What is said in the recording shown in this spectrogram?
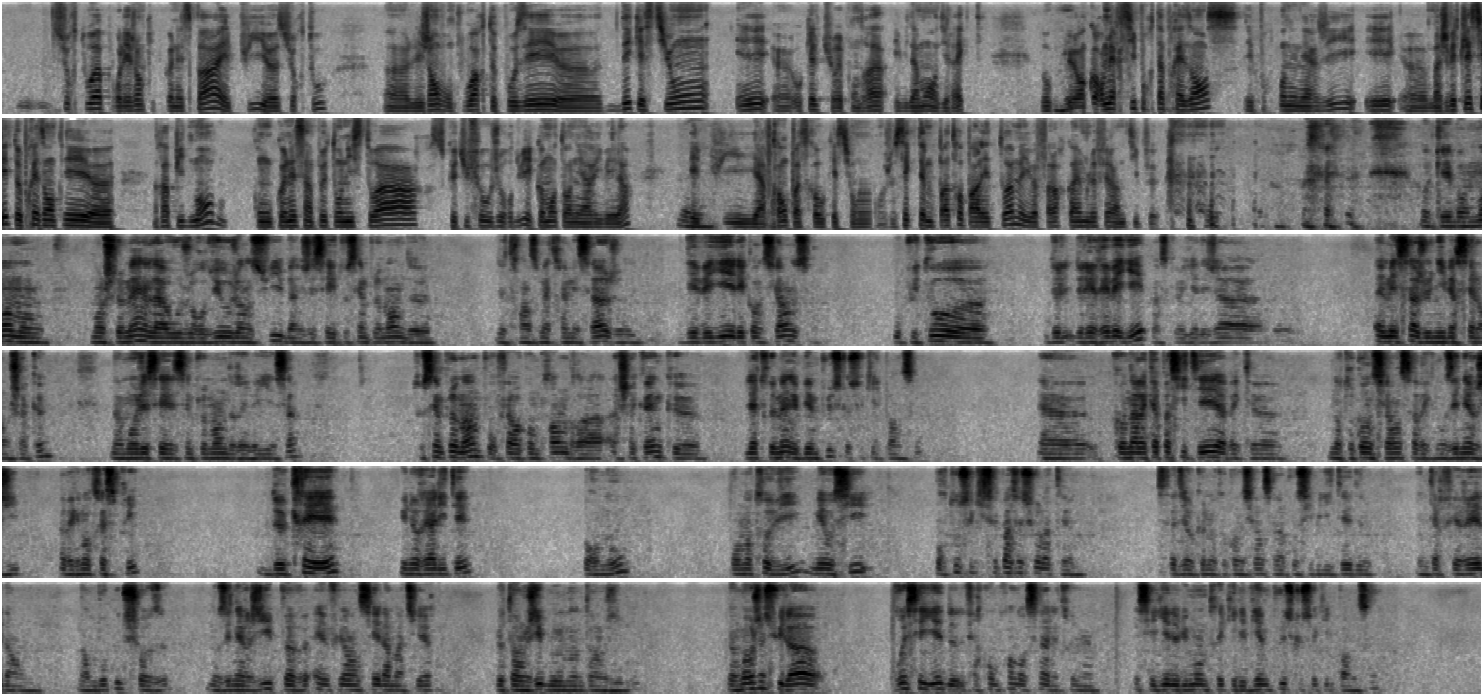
sur toi pour les gens qui te connaissent pas, et puis euh, surtout les gens vont pouvoir te poser des questions et auxquelles tu répondras évidemment en direct. Donc Mhm. encore merci pour ta présence et pour ton énergie et bah, je vais te laisser te présenter rapidement, qu'on connaisse un peu ton histoire, ce que tu fais aujourd'hui et comment t'en es arrivé là. Et puis après on passera aux questions. Bon, je sais que t'aimes pas trop parler de toi, mais il va falloir quand même le faire un petit peu. Ok, bon, moi, mon, mon chemin, là, aujourd'hui, où j'en suis, ben, j'essaye tout simplement de, de transmettre un message, d'éveiller les consciences, ou plutôt euh, de, de les réveiller, parce qu'il y a déjà un message universel en chacun. Moi, j'essaie simplement de réveiller ça, tout simplement pour faire comprendre à, chacun que l'être humain est bien plus que ce qu'il pense. Euh, qu'on a la capacité, avec euh, notre conscience, avec nos énergies, avec notre esprit, de créer une réalité pour nous, pour notre vie, mais aussi pour tout ce qui se passe sur la Terre. C'est-à-dire que notre conscience a la possibilité d'interférer dans, dans beaucoup de choses. Nos énergies peuvent influencer la matière, le tangible ou le non tangible. Donc moi je suis là pour essayer de faire comprendre ça à l'être humain, essayer de lui montrer qu'il est bien plus que ce qu'il pense.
